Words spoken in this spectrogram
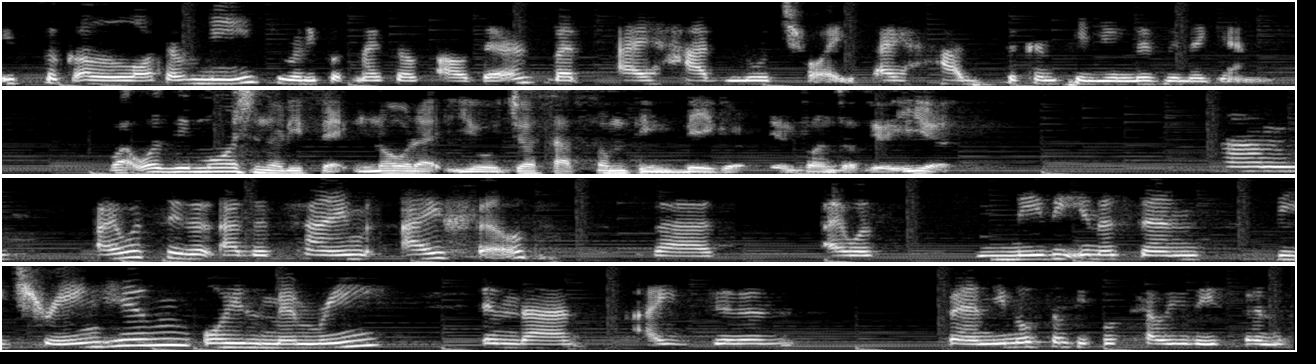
It took a lot of me to really put myself out there, but I had no choice. I had to continue living again. What was the emotional effect now that you just have something bigger in front of you here? Um, I would say that at the time I felt that I was maybe in a sense betraying him or his memory in that I didn't spend, you know, some people tell you they spend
